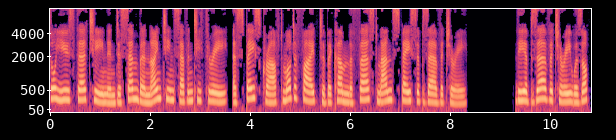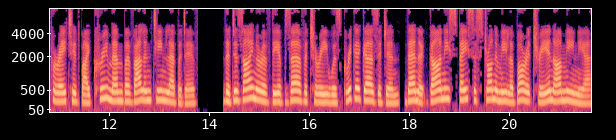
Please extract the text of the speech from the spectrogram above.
Soyuz 13 in December 1973, a spacecraft modified to become the first manned space observatory. The observatory was operated by crew member Valentin Lebedev. The designer of the observatory was Grigor Gurzadyan, then at Garni Space Astronomy Laboratory in Armenia.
